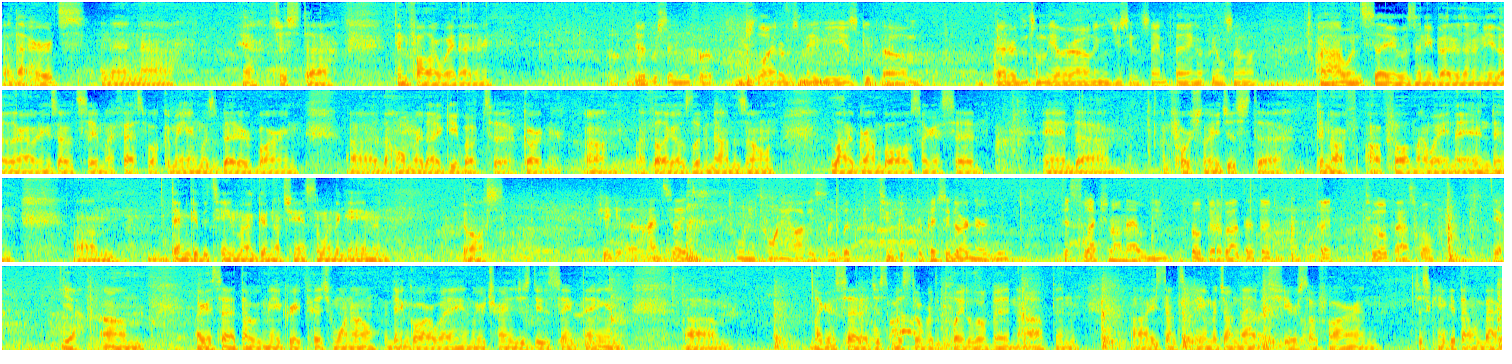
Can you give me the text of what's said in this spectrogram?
uh, that hurts. And then uh, yeah, just uh, didn't fall our way that inning. Uh, Ned was saying thought your slider was maybe as good, um, better than some of the other outings. Did you see the same thing or feel the same way? Uh, I wouldn't say it was any better than any of the other outings. I would say my fastball command was better, barring uh, the homer that I gave up to Gardner. Um, I felt like I was living down the zone, a lot of ground balls, like I said, and um, unfortunately, it just uh, didn't all fall my way in the end, and um, didn't give the team a good enough chance to win the game, and we lost. Jake, uh, hindsight's 2020, obviously, but to pitch to Gardner, the selection on that, you felt good about that, the the 2-0 fastball. Yeah. Yeah. Um, like I said, I thought we made a great pitch 1-0. It didn't go our way, and we were trying to just do the same thing. And um, like I said, I just missed over the plate a little bit and up, and uh, he's done some damage on that this year so far, and just can't get that one back.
